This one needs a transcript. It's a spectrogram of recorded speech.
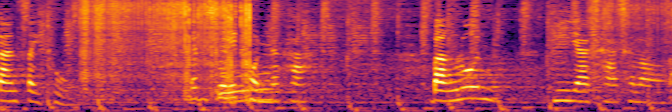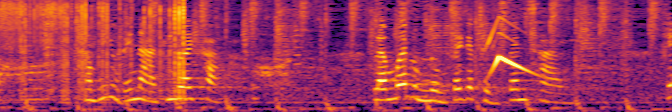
การใส่ถุงก็จะช่วยให้ทนนะคะ บางรุ่นมียาชาชะลอทำให้อยู่ได้นานขึ้นด้วยค่ะ และเมื่อหนุ่มๆใกล้จะถึงเส้นชัย ให้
